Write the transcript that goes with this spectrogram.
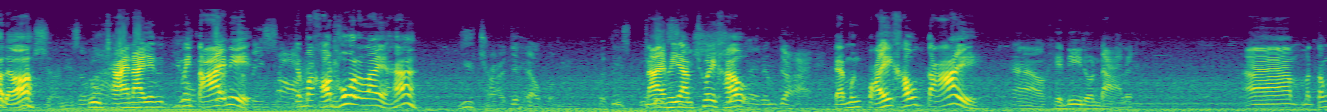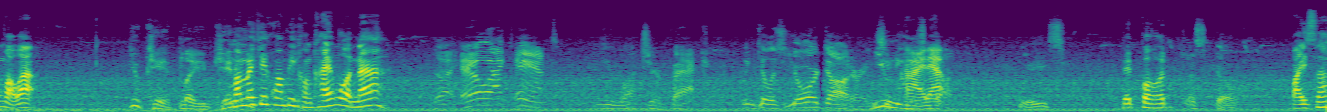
ษเหรอ Son is ลูก alive. ชายนายยังไม่ตายนี่ จะมาขอโทษอะไรฮะ You tried to help him, but these นายพยายามช่วยเขา should let him die. แต่มึงปล่อยให้เขาตาย อ้าวเคนดี้โดนด่าเลย อ่า มันต้องบอกว่า You can't blame Kenny. มันไม่ใช่ความผิดของใครทั้งหมดนะ The hell I can't. You watch your back. Wait until it's your daughter and you Chip need hại his lắm. help. Please, ได้โปรด just go. ไปซะ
